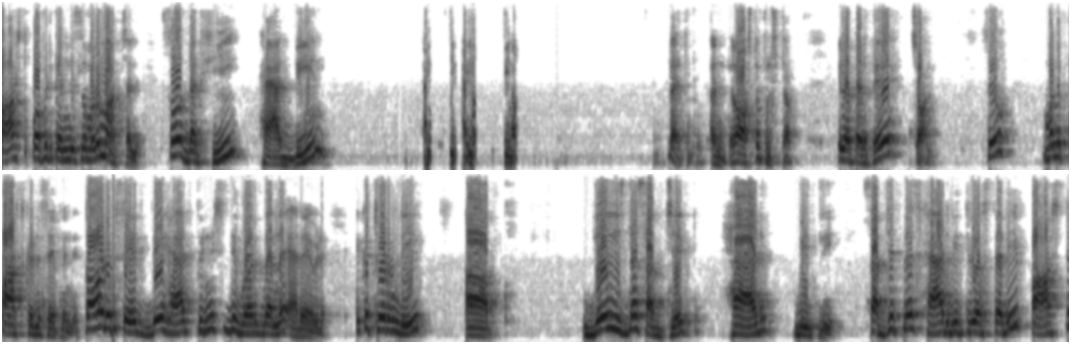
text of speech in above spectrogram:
పాస్ట్ పర్ఫెక్ట్ కండిషన్ మనం మార్చాలి. So that he had been అంతే లాస్ట్ ఫుల్ స్టాప్ ఇలా పెడితే చాలు. సో మన పాస్ట్ కండిషన్ అయిపోయింది third said they had finish the work then arrived ఇక్కడ చూడండి they is the subject had V three subject plus had V three వస్తుంది past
